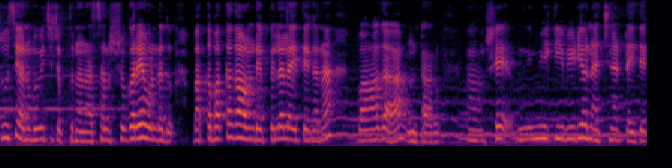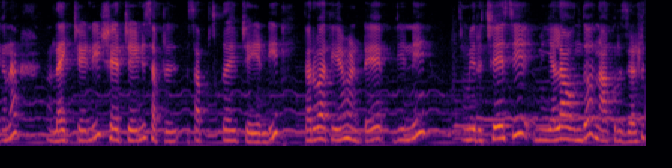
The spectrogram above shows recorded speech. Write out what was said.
చూసి అనుభవించి చెప్తున్నాను. అసలు షుగరే ఉండదు. బక్క బక్కగా ఉండే పిల్లలు అయితే గన బాగా ఉంటారు. షే మీకు ఈ వీడియో నచ్చినట్టయితే కనుక లైక్ చేయండి షేర్ చేయండి సబ్స్క్రైబ్ చేయండి. తర్వాత ఏమంటే దీన్ని మీరు చేసి మీ ఎలా ఉందో నాకు రిజల్ట్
